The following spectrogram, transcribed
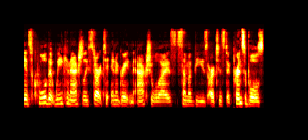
it's cool that we can actually start to integrate and actualize some of these artistic principles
